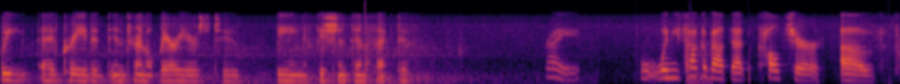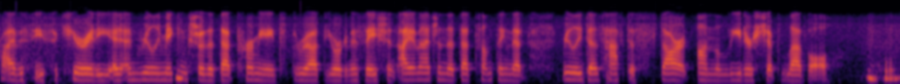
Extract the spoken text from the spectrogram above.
we had created internal barriers to being efficient and effective. Right. When you talk about that culture of privacy, security, and, and, really making sure that that permeates throughout the organization, I imagine that that's something that really does have to start on the leadership level. Mm-hmm.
